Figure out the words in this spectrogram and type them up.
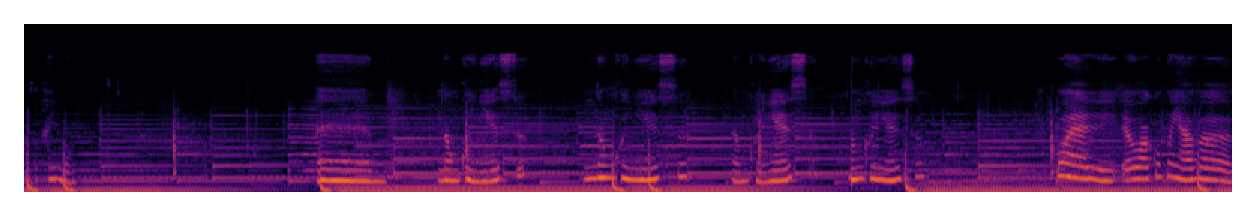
vou colocar bom. É... Não conheço, não conheço, não conheço, não conheço. Poelle, eu acompanhava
